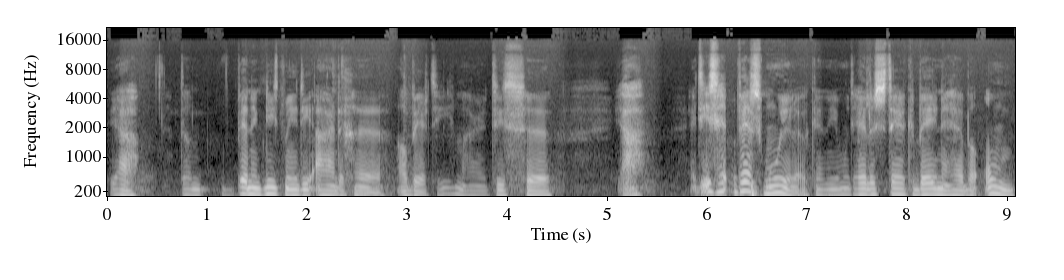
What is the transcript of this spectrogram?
ja, dan ben ik niet meer die aardige Alberti. Maar het is, ja, het is best moeilijk. En je moet hele sterke benen hebben om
